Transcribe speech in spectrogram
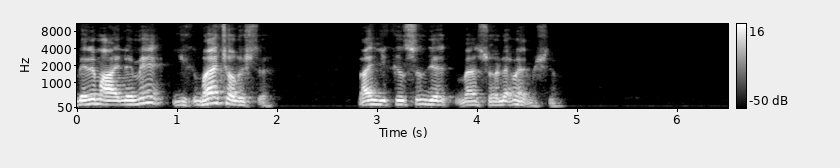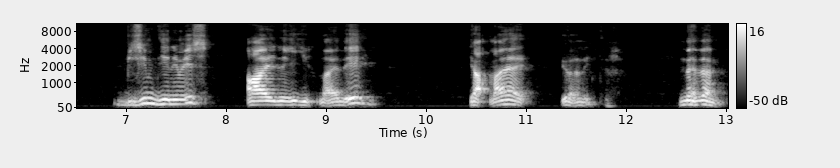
benim ailemi yıkmaya çalıştı. Ben yıkılsın diye ben söylememiştim. Bizim dinimiz aileyi yıkmaya değil, yapmaya yöneliktir. Neden?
